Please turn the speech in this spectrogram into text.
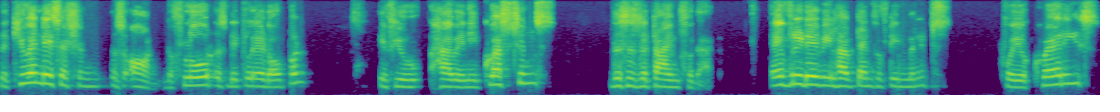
The Q&A session is on. The floor is declared open. If you have any questions, this is the time for that. Every day we'll have 10, 15 minutes for your queries,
